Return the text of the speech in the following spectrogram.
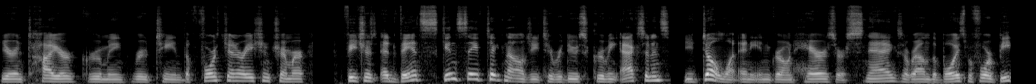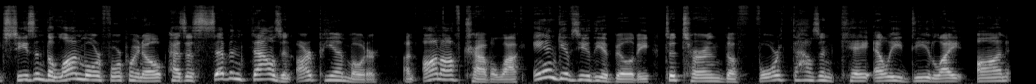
your entire grooming routine. The fourth generation trimmer features advanced skin safe technology to reduce grooming accidents. You don't want any ingrown hairs or snags around the boys before beach season. The Lawnmower 4.0 has a 7,000 RPM motor an on off travel lock, and gives you the ability to turn the 4000K LED light on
